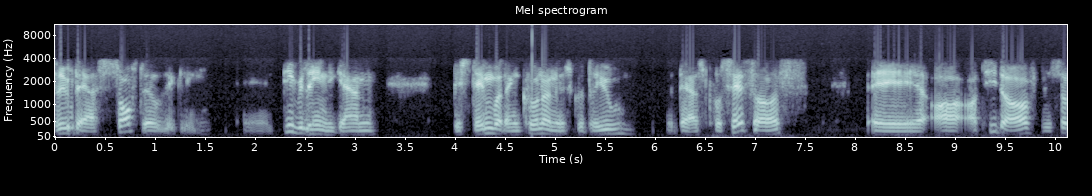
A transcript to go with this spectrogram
drive deres softwareudvikling. Øh, de ville egentlig gerne bestemme, hvordan kunderne skulle drive deres processer også. Øh, og, og tit og ofte, så,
